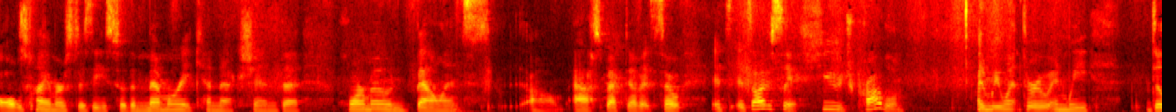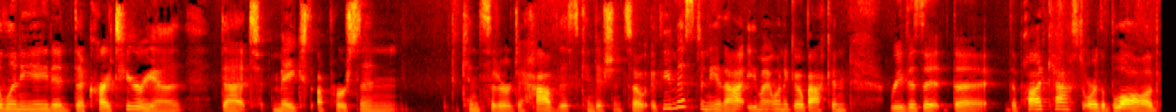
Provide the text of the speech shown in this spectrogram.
Alzheimer's disease. So the memory connection, the hormone balance um, aspect of it. So it's it's obviously a huge problem, and we went through and we delineated the criteria that makes a person considered to have this condition. So if you missed any of that, you might want to go back and revisit the the podcast or the blog.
